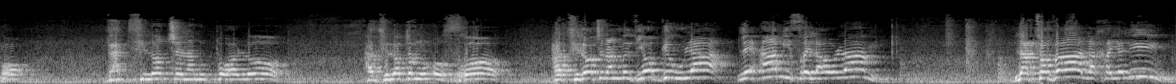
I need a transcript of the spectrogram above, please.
more. והתפילות שלנו פועלות. התפילות שלנו עוזרות. התפילות שלנו מביאות גאולה לעם ישראל, לעולם. לצבא, לחיילים.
